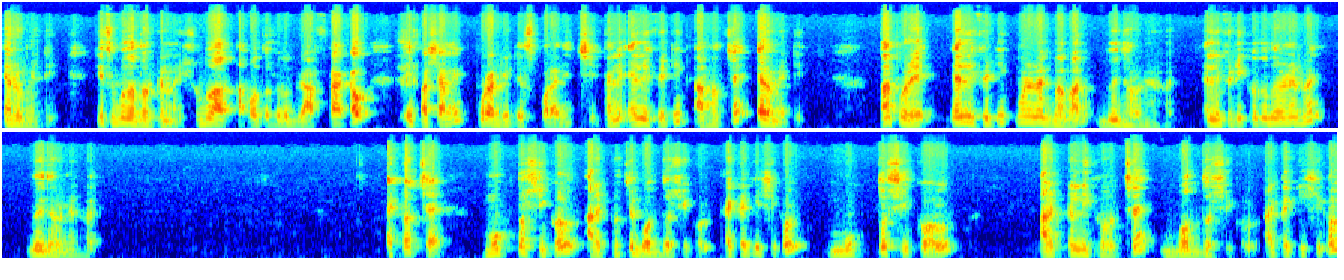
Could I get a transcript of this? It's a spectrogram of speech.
অ্যারোমেটিক। কিছু বোঝা দরকার নাই, শুধু আপাতত শুধু গ্রাফটা আঁকাও, এই পাশে আমি পুরো ডিটেলস পড়া দিচ্ছি তাহলে এলিফেটিক আর হচ্ছে অ্যারোমেটিক। তারপরে এলিফেটিক মনে রাখবে আবার দুই ধরনের হয়। এলিফেটিক কত ধরনের হয়? দুই ধরনের হয়। একটা হচ্ছে মুক্ত শিকল, আরেকটা হচ্ছে বদ্ধ শিকল। একটা কি শিকল? মুক্ত শিকল, আরেকটা লিখো হচ্ছে বদ্ধ শিকল। আরেকটা কি শিকল?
